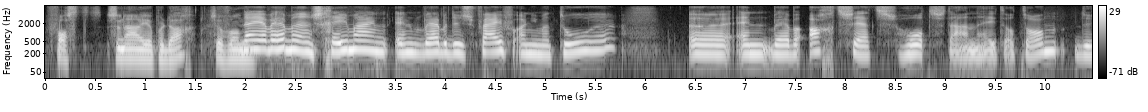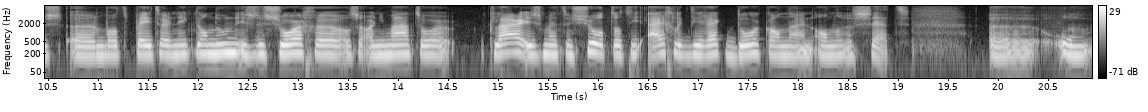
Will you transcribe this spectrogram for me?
vast scenario per dag? Zo van, Nou ja, we hebben een schema en, en we hebben dus vijf animatoren. Eh, en we hebben acht sets hot staan, heet dat dan. Dus eh, wat Peter en ik dan doen, is dus zorgen als de animator klaar is met een shot, dat hij eigenlijk direct door kan naar een andere set. Eh, om,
